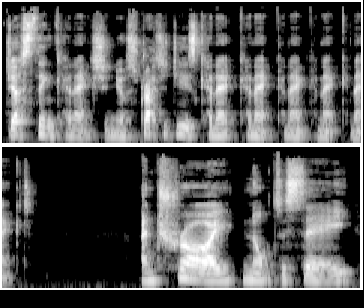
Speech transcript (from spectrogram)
just think connection. Your strategy is connect, connect, connect, connect, connect. And try not to see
